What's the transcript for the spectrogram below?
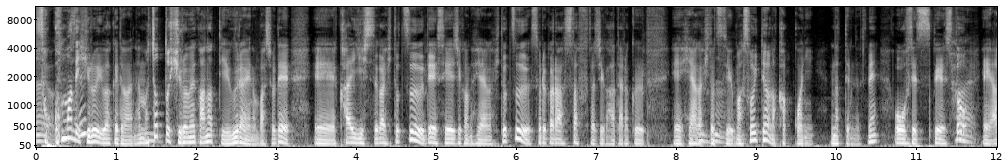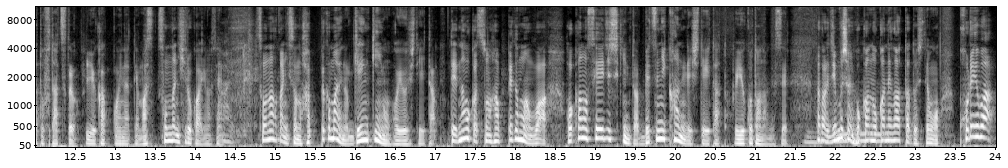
そこまで広いわけではない。まあ、ちょっと広めかなっていうぐらいの場所で、えー、会議室が一つで、政治家の部屋が一つ、それからスタッフたちが働く、えー、部屋が一つという、まあ、そういったような格好になってるんですね。応接スペースと、はい、えー、あと二つという格好になっています。そんなに広くありません。はい、その中にその800万円の現金を保有していた。で、なおかつその800万は、他の政治資金とは別に管理していたということなんです。だから事務所に他のお金があったとしても、これは、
